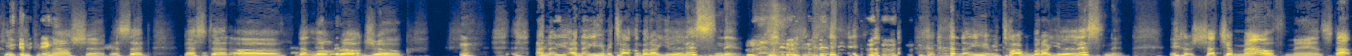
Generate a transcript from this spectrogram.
Can't keep your mouth shut. That's that. That's that. Uh, that little real joke. Mm. I know you. I know you hear me talking, but are you listening? I know you hear me talking, but are you listening? You know, shut your mouth, man. Stop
